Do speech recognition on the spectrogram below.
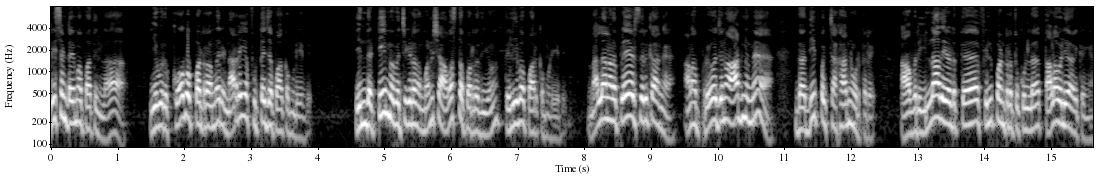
ரீசெண்ட் டைமாக பார்த்தீங்களா? இவர் கோபப்படுற மாதிரி நிறைய ஃபுட்டேஜை பார்க்க முடியுது. இந்த டீமை வச்சுக்கிட்டு அந்த மனுஷன் அவஸ்தைப்படுறதையும் தெளிவாக பார்க்க முடியுது. நல்ல நல்ல பிளேயர்ஸ் இருக்காங்க. ஆனால் பிரயோஜனம் ஆடணுமே? இந்த தீபக் சஹார்னு ஒருத்தர். அவர் இல்லாத இடத்த ஃபில் பண்ணுறதுக்குள்ள தலைவலியாக இருக்குங்க.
